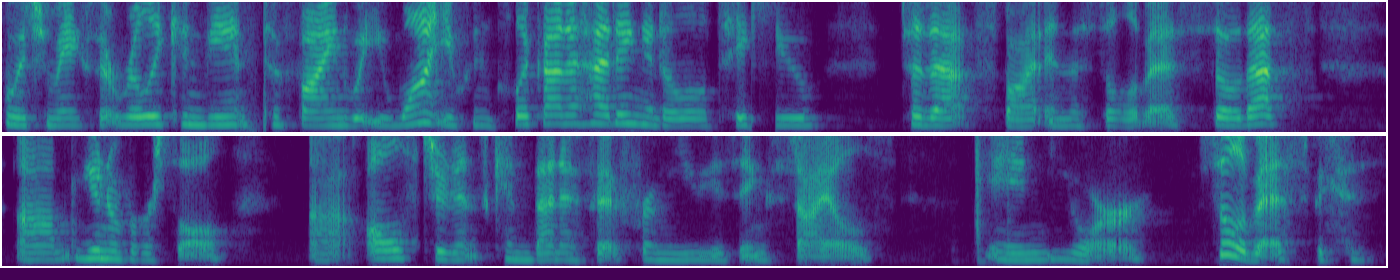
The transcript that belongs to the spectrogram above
which makes it really convenient to find what you want. You can click on a heading, and it'll take you to that spot in the syllabus. So that's um, universal uh, all students can benefit from you using styles in your syllabus because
